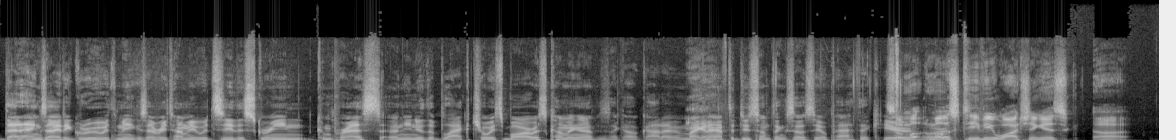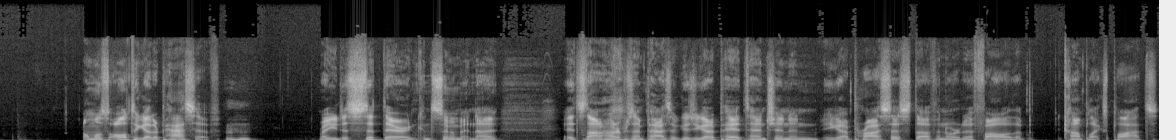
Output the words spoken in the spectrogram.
That anxiety grew with me because every time you would see the screen compress and you knew the black choice bar was coming up, it's like, oh god, am I going to have to do something sociopathic here? so mo- Or- most TV watching is uh, almost altogether passive, right? You just sit there and consume it. Now, it's not 100 percent passive because you got to pay attention and you got to process stuff in order to follow the complex plots.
